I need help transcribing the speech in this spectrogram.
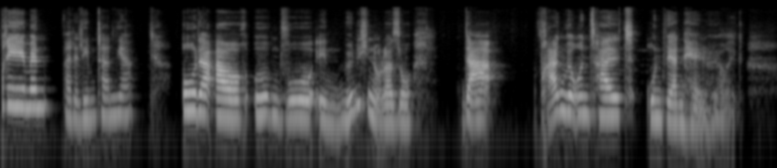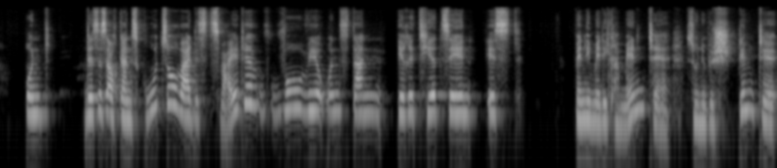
Bremen bei der lieben Tanja oder auch irgendwo in München oder so. Da fragen wir uns halt und werden hellhörig. Und das ist auch ganz gut so, weil das Zweite, wo wir uns dann irritiert sehen, ist, wenn die Medikamente so eine bestimmte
